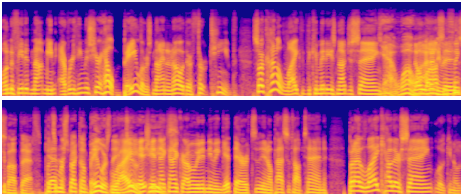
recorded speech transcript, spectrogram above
undefeated not mean everything this year. Hell, Baylor's 9 and 0, they're 13th. So I kind of like that the committee is not just saying Yeah, whoa. no I didn't even think about that. Put Yeah, some respect on Baylor's name right? too. And, and that kind of I mean we didn't even get there to you know past the top 10. But I like how they're saying, look, you know,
